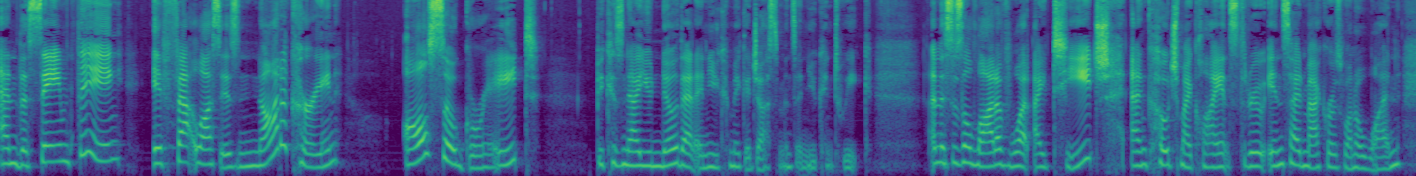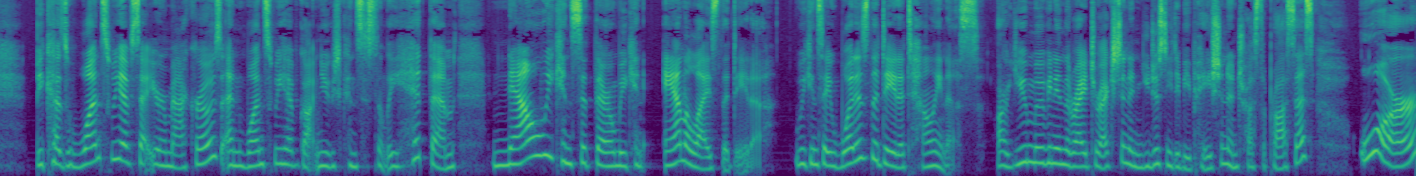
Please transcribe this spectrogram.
And the same thing if fat loss is not occurring, also great because now you know that and you can make adjustments and you can tweak. And this is a lot of what I teach and coach my clients through Inside Macros 101 because once we have set your macros and once we have gotten you to consistently hit them, now we can sit there and we can analyze the data. We can say, what is the data telling us? Are you moving in the right direction and you just need to be patient and trust the process? Or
